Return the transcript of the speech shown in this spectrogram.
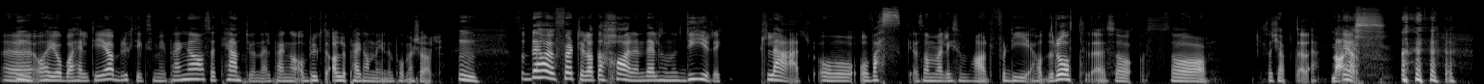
mm. og jeg jobba hele tida. Brukte ikke så mye penger, så jeg tjente jo en del penger, og brukte alle pengene mine på meg sjøl. Mm. Så det har jo ført til at jeg har en del sånne dyre klær og, og væske som jeg liksom har fordi jeg hadde råd til det, så, så, så kjøpte jeg det. Nice! Ja.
